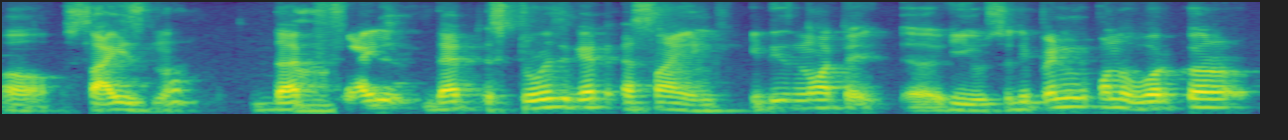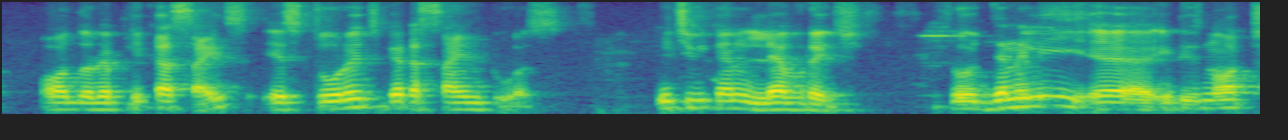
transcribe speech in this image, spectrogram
uh, size no that Uh-huh. file that storage get assigned it is not a uh, use so depending upon the worker or the replica size a storage get assigned to us which we can leverage. So generally uh, it is not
